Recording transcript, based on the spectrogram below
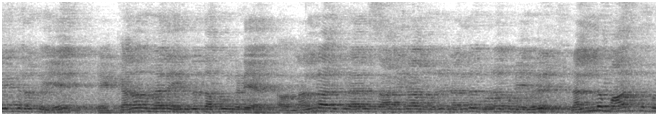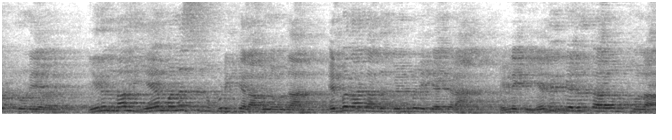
கேட்கிறப்பயே என் கணவன் மேலே எந்த தப்பும் கிடையாது. அவர் நல்லா இருக்கிறாரு சாலிகானவர் நல்ல குணமுடையவர் நல்ல மார்க்கப்பட்டுடையவர் இருந்தாலும் என் மனசுக்கு பிடிக்கல அவ்வளவுதான். என்பதாக அந்த பெண்மணி கேட்குறாங்க. இன்னைக்கு எதுக்கு எடுத்தாலும் குலா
